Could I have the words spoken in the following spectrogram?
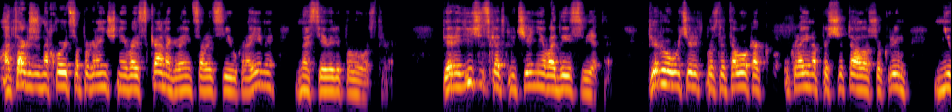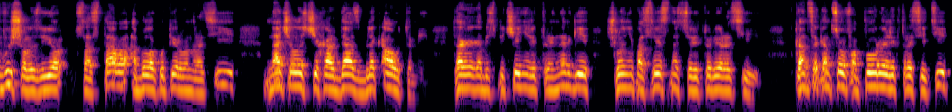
а также находятся пограничные войска на границе России и Украины на севере полуострова. Периодическое отключение воды и света первую очередь после того, как Украина посчитала, что Крым не вышел из ее состава, а был оккупирован Россией, началась чехарда с блэкаутами, так как обеспечение электроэнергии шло непосредственно с территории России. В конце концов, опоры электросети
